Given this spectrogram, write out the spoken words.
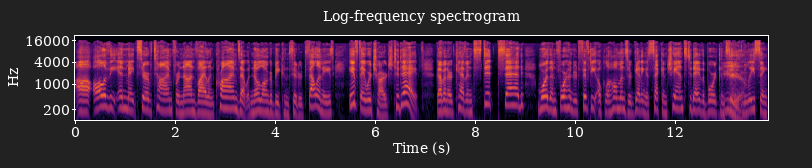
Uh, all of the inmates served time for nonviolent crimes that would no longer be considered felonies if they were charged today. Governor Kevin Stitt said more than 450 Oklahomans are getting a second chance today. The board considers yeah. releasing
